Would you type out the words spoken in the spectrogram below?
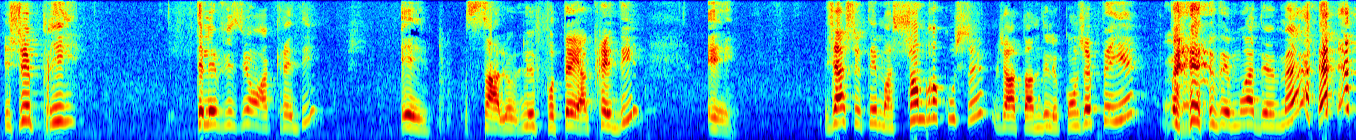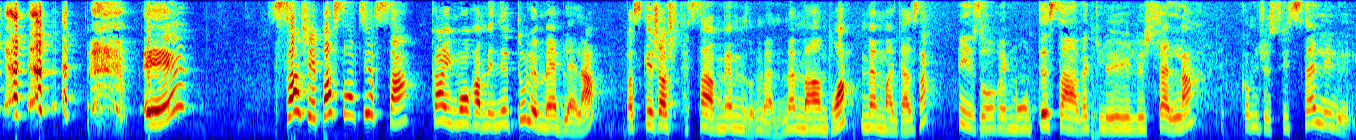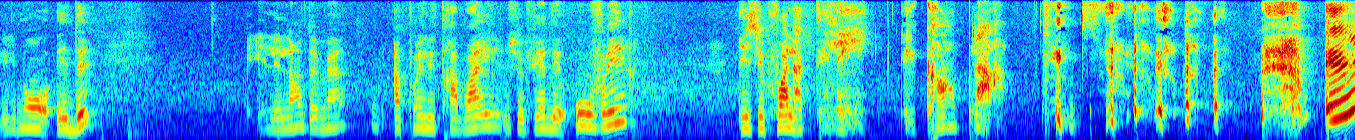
j'ai pris télévision à crédit et ça, le, fauteuil à crédit. Et J'ai acheté ma chambre à coucher. J'ai attendu le congé payé de mois de mai. Et ça, je n'ai pas senti ça quand ils m'ont ramené tout le meuble là. Parce que j'ai acheté ça au même, même, endroit, même magasin. Ils ont remonté ça avec le, le là. Comme je suis seule, ils, ils m'ont aidé. Et le lendemain, après le travail, je viens d'ouvrir et je vois la télé, écran plat. et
